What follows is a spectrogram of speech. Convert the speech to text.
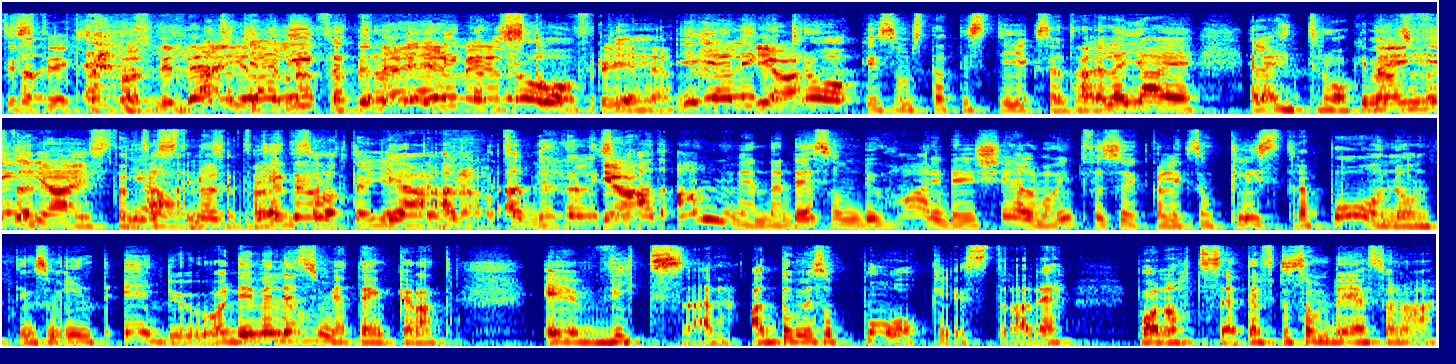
liksom. statistikcentral. Det där Alltså, är jag är jättebra, lika, det där jag är lika en stor tråkig. frihet. Jag är lika Ja. tråkig som statistikcentral. Eller jag är, eller inte tråkig, men Nej, alltså, hej, förstår- jag är statistikcentral. Det exakt. låter jättebra. Ja, att, att du kan liksom, Ja. att använda det som du har i dig själv och inte försöka liksom klistra på någonting som inte är du. Och det är väl det som jag tänker att är vitsar, att de är så påklistrade på något sätt eftersom det är såna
